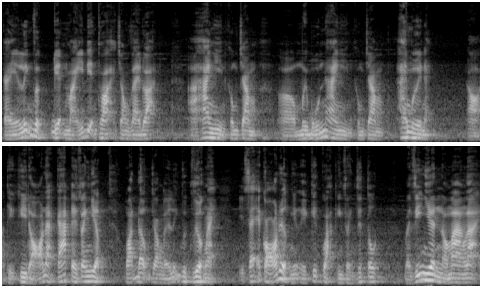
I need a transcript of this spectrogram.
cái lĩnh vực điện máy điện thoại trong giai đoạn à, 2014 2020 ờ, này. Đó thì khi đó là các cái doanh nghiệp hoạt động trong cái lĩnh vực dược này thì sẽ có được những cái kết quả kinh doanh rất tốt và dĩ nhiên nó mang lại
